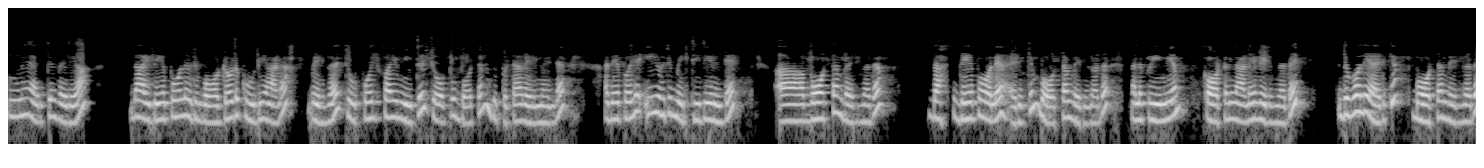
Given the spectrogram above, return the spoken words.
ഇങ്ങനെയായിരിക്കും വരിക. ഇതാ ഇതേപോലെ ഒരു ബോർഡറോട് കൂടിയാണ് വരുന്നത്. Two point five metre top bottom dupatta വരുന്നുണ്ട്. അതേപോലെ ഈ ഒരു മെറ്റീരിയലിന്റെ ബോട്ടം വരുന്നത്. ദാ ഇതേപോലെ ആയിരിക്കും ബോട്ടം വരുന്നത്. നല്ല പ്രീമിയം കോട്ടണിലാണ് വരുന്നത്. ഇതുപോലെ ആയിരിക്കും ബോട്ടം വരുന്നത്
